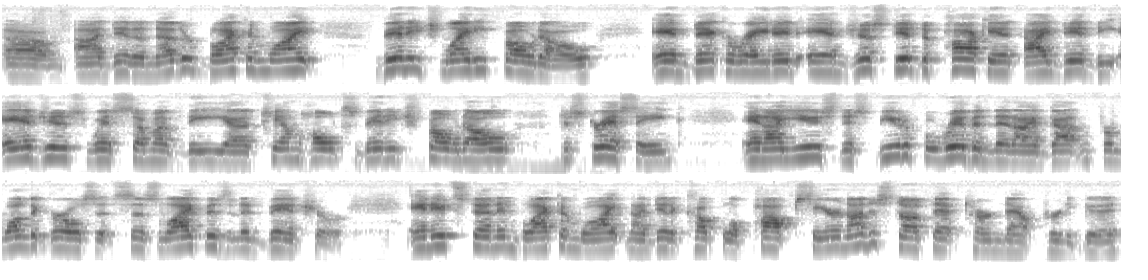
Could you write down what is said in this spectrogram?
Um, I did another black and white vintage lady photo and decorated and just did the pocket. I did the edges with some of the uh, Tim Holtz vintage photo distress ink. And I used this beautiful ribbon that I had gotten from one of the girls that says life is an adventure. And it's done in black and white. And I did a couple of pops here. And I just thought that turned out pretty good.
